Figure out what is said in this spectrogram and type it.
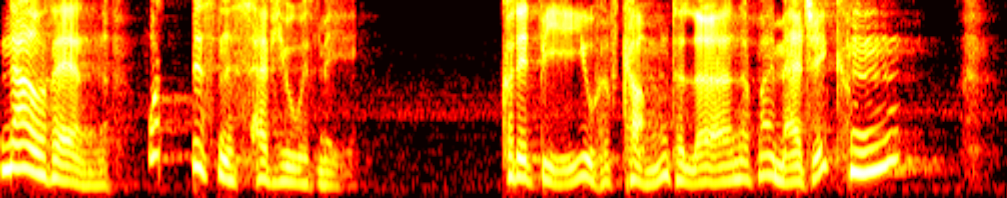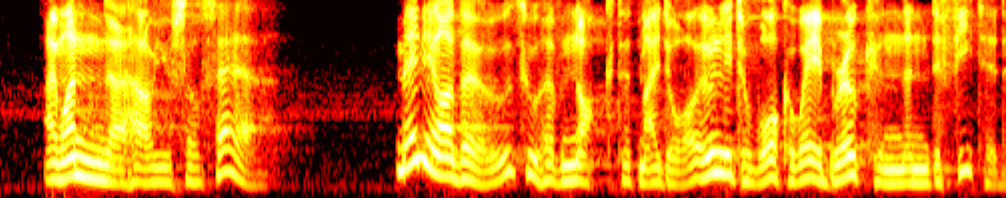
Now then, what business have you with me? Could it be you have come to learn of my magic, hmm? I wonder how you shall fare. Many are those who have knocked at my door only to walk away broken and defeated.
